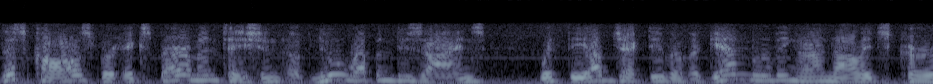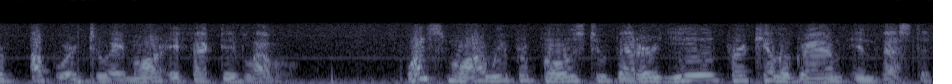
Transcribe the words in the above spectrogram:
This calls for experimentation of new weapon designs with the objective of again moving our knowledge curve upward to a more effective level. Once more, we propose to better yield per kilogram invested.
